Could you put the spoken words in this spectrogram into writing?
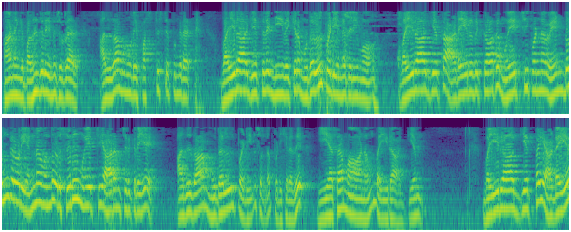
ஆனா இங்க பதஞ்சலி என்ன சொல்றாரு? அதுதான் உன்னுடைய ஃபர்ஸ்ட் ஸ்டெப்புங்கிற வைராகியத்துல நீ வைக்கிற முதல் படி என்ன தெரியுமோ? வைராகியத்தை அடையிறதுக்காக முயற்சி பண்ண வேண்டும்ங்கிற ஒரு எண்ணம் வந்து ஒரு சிறு முயற்சி ஆரம்பிச்சிருக்கிறையே அதுதான் முதல் படின்னு சொல்லப்படுகிறது. யசமானம் வைராகியம் வைராகியத்தை அடைய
